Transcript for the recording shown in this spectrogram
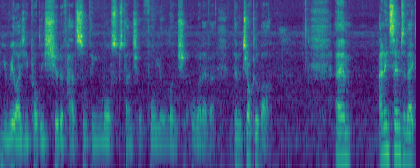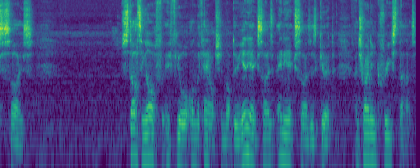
you realise you probably should have had something more substantial for your lunch or whatever than a chocolate bar. Um, and in terms of exercise, starting off, if you're on the couch and not doing any exercise, any exercise is good, and try and increase that.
